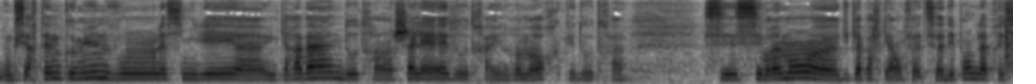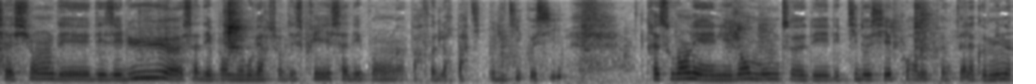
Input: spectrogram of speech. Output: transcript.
Donc certaines communes vont l'assimiler à une caravane, d'autres à un chalet, d'autres à une remorque, d'autres à c'est vraiment euh, du cas par cas en fait. Ça dépend de l'appréciation des, élus, euh, ça dépend de leur ouverture d'esprit, ça dépend euh, parfois de leur parti politique aussi. Très souvent, les, gens montent des, petits dossiers pour aller présenter à la commune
